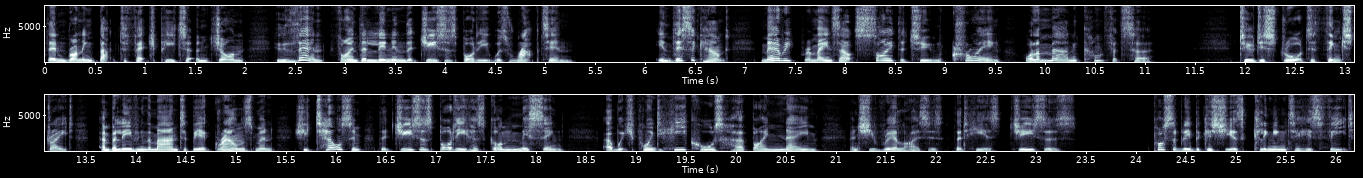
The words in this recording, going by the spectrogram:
then running back to fetch Peter and John, who then find the linen that Jesus' body was wrapped in. In this account, Mary remains outside the tomb crying while a man comforts her. Too distraught to think straight and believing the man to be a groundsman, she tells him that Jesus' body has gone missing at which point he calls her by name and she realizes that he is Jesus. Possibly because she is clinging to his feet,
